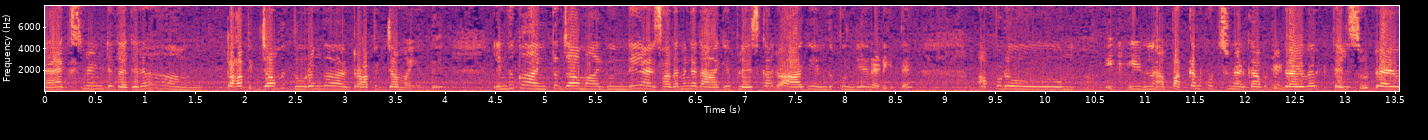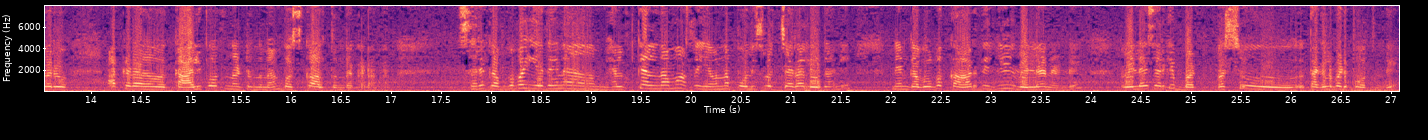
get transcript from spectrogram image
యాక్సిడెంట్ దగ్గర ట్రాఫిక్ జామ్ దూరంగా ట్రాఫిక్ జామ్ అయింది ఎందుకు అంత జామ్ ఆగి ఉంది? సాధారణంగా అది ఆగే ప్లేస్ కాదు ఆగి ఎందుకు ఉంది అని అడిగితే అప్పుడు ఇక్- ఈ నా పక్కన కూర్చున్నాడు కాబట్టి డ్రైవర్కి తెలుసు డ్రైవర్ అక్కడ కాలిపోతున్నట్టుంది మ్యామ్ బస్సు కాలుతుంది అక్కడ. సరే గబగబా ఏదైనా హెల్ప్కి వెళ్దామా? అసలు ఏమన్నా పోలీసులు వచ్చారా లేదా అని నేను గబగబా కారు దిగి వెళ్ళానండి. వెళ్ళేసరికి బట్ బస్సు తగలబడిపోతుంది.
